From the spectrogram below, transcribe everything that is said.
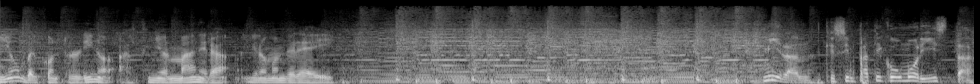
Io un bel controllino al signor Manera glielo manderei. Milan, che simpatico umorista.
